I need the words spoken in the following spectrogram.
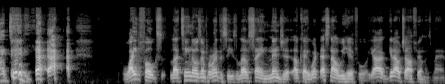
activity. White folks, Latinos in parentheses, love saying ninja. Okay, that's not what we're here for. Y'all get out y'all feelings, man.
